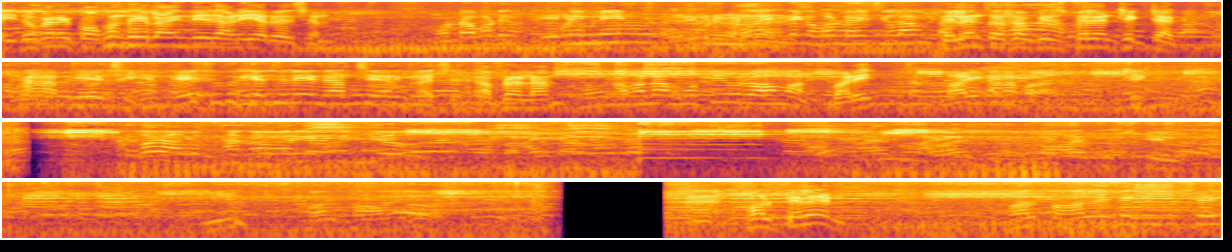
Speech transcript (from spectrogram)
এই দোকানে কখন থেকে লাইন দিয়ে দাঁড়িয়ে রয়েছেন? মোটামুটি কুড়ি মিনিট। মিনিট থেকে হোল্ড হয়েছিলাম। পেলেন তো সবকিছু পেলেন ঠিকঠাক। হ্যাঁ পেয়েছি। এই শুধু খেতে নিয়ে যাচ্ছি আর কি। আচ্ছা আপনার নাম? আমার নাম মতিউর রহমান। বাড়ি? বাড়ি কানাপাড়া। ঠিক হ্যাঁ, ফল পেলেন? ফল পাওয়া যাচ্ছে কিন্তু সেই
